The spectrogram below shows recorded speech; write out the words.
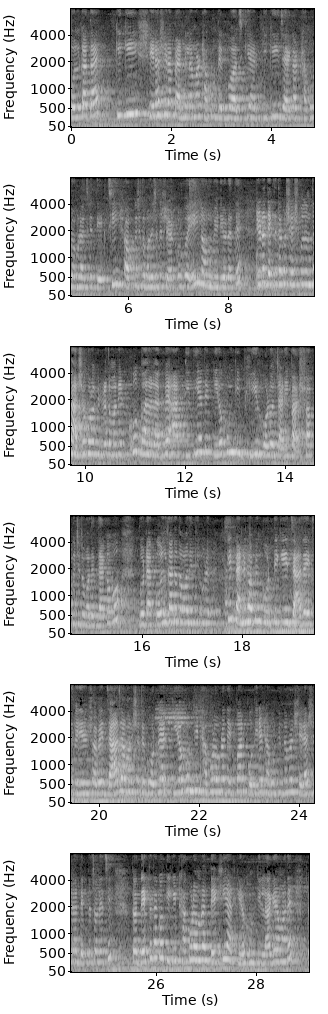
কলকাতায়। কি কি সেরা সেরা প্যান্ডেল আমরা ঠাকুর দেখব আজকে আর কি কি জায়গার ঠাকুর আমরা আজকে দেখছি সব কিছু তোমাদের সাথে শেয়ার করব এই লং ভিডিওটাতে ভিডিওটা দেখতে থাকো শেষ পর্যন্ত, আশা করব ভিডিওটা তোমাদের খুব ভালো লাগবে। আর তৃতীয়াতে কীরকম কি ভিড় হলো চারিপাশ সব কিছু তোমাদের দেখাবো। গোটা কলকাতা তোমাদেরকে ঘুরে আজকের প্যান্ডেল হপিং করতে গিয়ে যা যা এক্সপিরিয়েন্স হবে, যা যা আমাদের সাথে ঘটবে, আর কীরকম কি ঠাকুর আমরা দেখব, আর প্রতিটা ঠাকুর কিন্তু আমরা সেরা সেরা দেখতে চলেছি। তো দেখতে থাকো কি কি ঠাকুর আমরা দেখি, আর কীরকম কি লাগে আমাদের। তো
